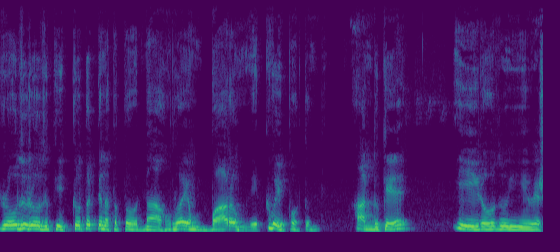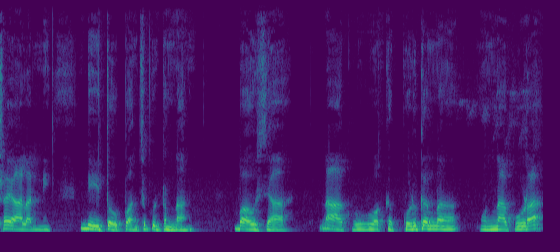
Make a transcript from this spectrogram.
రోజు రోజుకి కృతజ్ఞతతో నా హృదయం భారం ఎక్కువైపోతుంది. అందుకే ఈరోజు ఈ విషయాలన్నీ నీతో పంచుకుంటున్నాను. బహుశా నాకు ఒక కొడుకన్నా ఉన్నా కూడా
